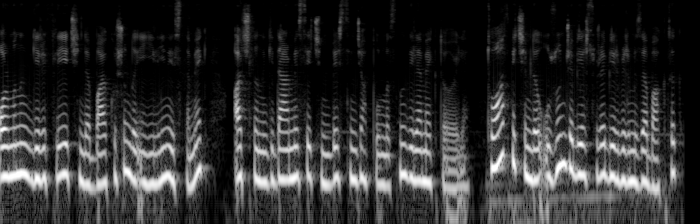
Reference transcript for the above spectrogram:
Ormanın girifliği içinde baykuşun da iyiliğini istemek, açlığını gidermesi için bir sincap bulmasını dilemek de öyle. Tuhaf biçimde uzunca bir süre birbirimize baktık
